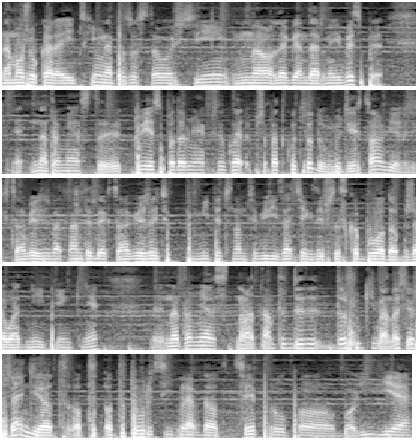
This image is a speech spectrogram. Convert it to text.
na Morzu Karaibskim na pozostałości no, legendarnej wyspy. Natomiast y, tu jest podobnie jak w, w przypadku cudów. Ludzie chcą wierzyć. Chcą wierzyć w Atlantydę, chcą wierzyć w mityczną cywilizację, gdzie wszystko było dobrze, ładnie i pięknie. Natomiast no, Atlantydy doszukiwano się wszędzie, od, od, od Turcji, prawda, od Cypru po Boliwię,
